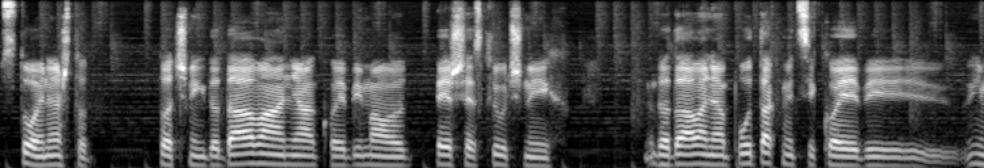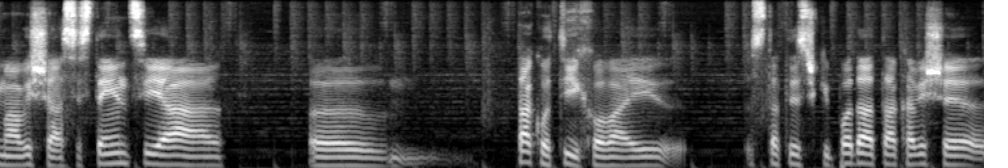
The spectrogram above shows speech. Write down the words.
sto i nešto točnih dodavanja, koji bi imao 5-6 ključnih dodavanja po utakmici, koji bi imao više asistencija, e, tako tih ovaj statističkih podataka više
